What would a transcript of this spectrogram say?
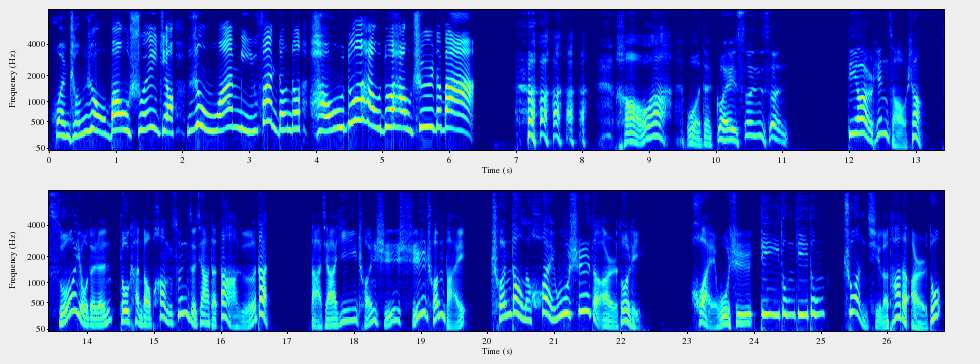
换成肉包、水饺、肉丸、米饭等等，好多好多好吃的吧！哈哈哈哈哈！好啊，我的乖孙孙。第二天早上，所有的人都看到胖孙子家的大鹅蛋，大家一传十，十传百，传到了坏巫师的耳朵里。坏巫师滴咚滴咚。转起了他的耳朵，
